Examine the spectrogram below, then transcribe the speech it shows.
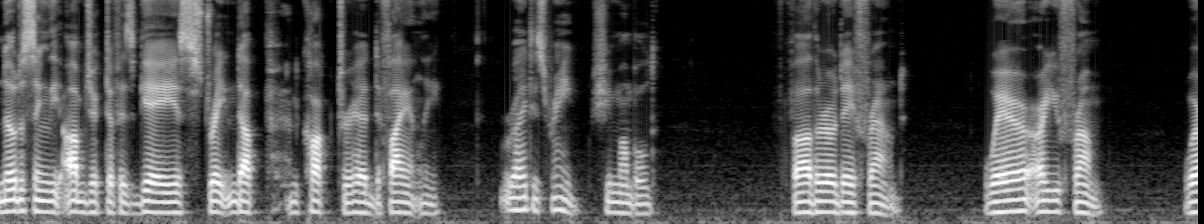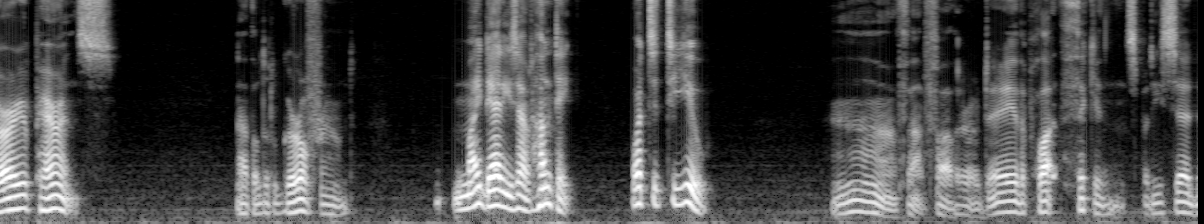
noticing the object of his gaze, straightened up and cocked her head defiantly. Right as rain, she mumbled. Father O'Day frowned. Where are you from? Where are your parents? Now the little girl frowned. My daddy's out hunting. What's it to you? Ah, thought Father O'Day, the plot thickens, but he said,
